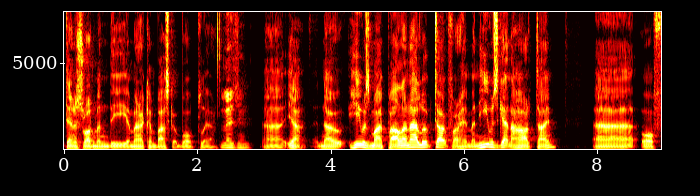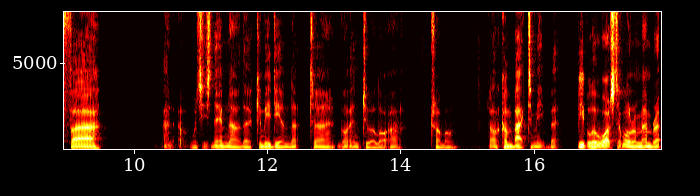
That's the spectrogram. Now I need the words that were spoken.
Dennis Rodman, the American basketball player. Legend. Uh, yeah. Now he was my pal, and I looked out for him, and he was getting a hard time. Uh, of uh, what's his name now? The comedian that uh, got into a lot of trouble. It'll come back to me, but people who watched it will remember it.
